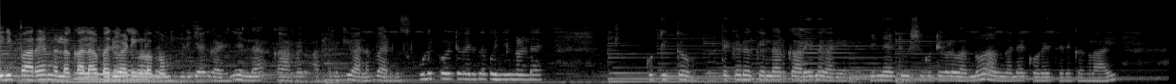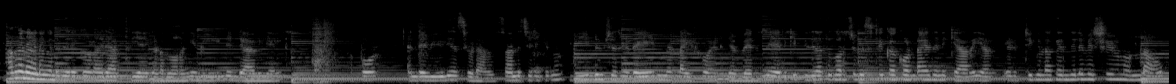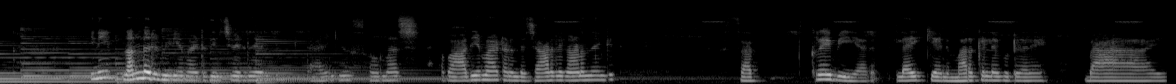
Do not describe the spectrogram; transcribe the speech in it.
ഇനി പറയണ്ടല്ലോ കലാപരിപാടികളൊന്നും. പിടിക്കാൻ കഴിഞ്ഞില്ല. കാരണം അത്രയ്ക്ക് അലമ്പായിരുന്നു. സ്കൂളിൽ പോയിട്ട് വരുന്ന കുഞ്ഞുങ്ങളുടെ കുട്ടിത്വം വൃത്തിക്കേടും ഒക്കെ എല്ലാവർക്കും അറിയുന്ന കാര്യമല്ലേ? പിന്നെ ട്യൂഷൻ കുട്ടികൾ വന്നു. അങ്ങനെ കുറേ തിരക്കുകളായി. അങ്ങനെ അങ്ങനെ തിരക്കുകളായി രാത്രിയായി കിടന്നുറങ്ങി. വീണ്ടും രാവിലെയായി. അപ്പോൾ എന്റെ വീഡിയോസ് ഇവിടെ അവസാനിച്ചിരിക്കുന്നു. വീണ്ടും ചെറിയ ഡേ ഇൻ മൈ ലൈഫുമായിട്ട് ഞാൻ വരുന്നതായിരിക്കും. ഇതിനകത്ത് കുറച്ച് മിസ്റ്റേക്ക് ഒക്കെ ഉണ്ടായത് എനിക്കറിയാം. എഡിറ്റിങ്ങിലൊക്കെ എന്തെങ്കിലും വിഷയങ്ങളുണ്ടാവും. ഇനി നല്ലൊരു വീഡിയോ ആയിട്ട് തിരിച്ചു വരുന്നതായിരിക്കും. താങ്ക് യു സോ മച്ച് അപ്പോൾ ആദ്യമായിട്ടാണ് എന്റെ ചാനൽ കാണുന്നതെങ്കിൽ സബ്സ്ക്രൈബ് ചെയ്യാനും ലൈക്ക് ചെയ്യാനും മറക്കല്ലേ കൂട്ടുകാരെ? ബായ്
